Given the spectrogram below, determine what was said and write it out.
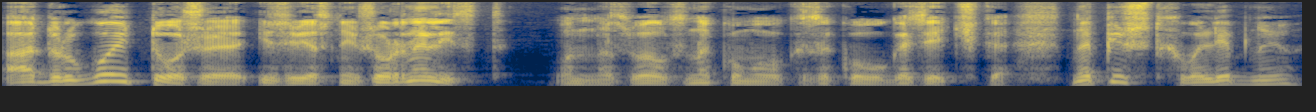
«А другой тоже известный журналист», — он назвал знакомого Казакову газетчика, — «напишет хвалебную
